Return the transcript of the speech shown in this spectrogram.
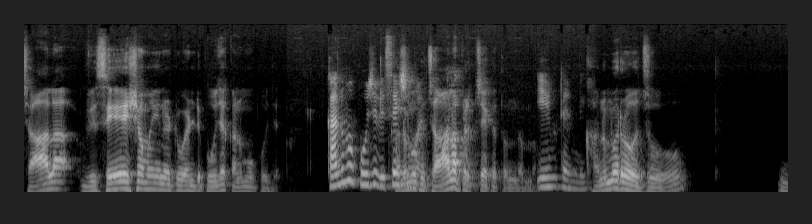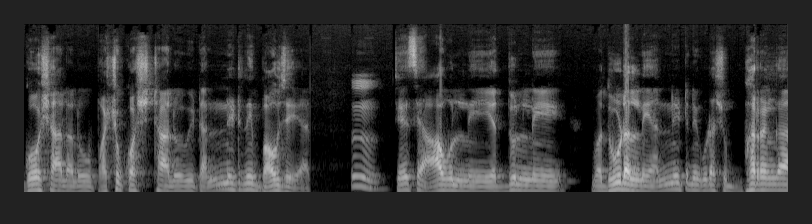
చాలా విశేషమైనటువంటి పూజ కనుమ పూజ. కనుమ పూజ విశేషం కనుమకు చాలా ప్రత్యేకత ఉందమ్మా ఏమిటండి? కనుమ రోజు గోశాలలు పశు కొష్టాలు వీటన్నిటినీ బాగు చేయాలి. ఉమ్, చేసి ఆవుల్ని ఎద్దుల్ని మ- దూడల్ని అన్నిటిని కూడా శుభ్రంగా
